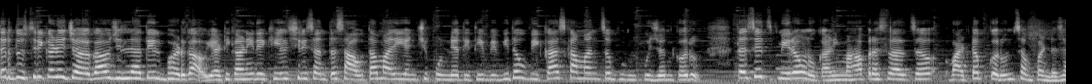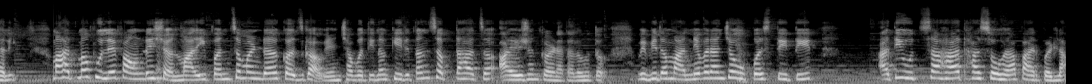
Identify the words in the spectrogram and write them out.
तर दुसरीकडे जळगाव जिल्ह्यातील भडगाव या ठिकाणी देखील श्री संत सावतामारी यांची पुण्यतिथी विविध विकास कामांचं भूमिपूजन करून तसेच मिरवणूक आणि महाप्रसादाचं वाटप करून संपन्न झाली. महात्मा फुले फाउंडेशन माळी पंचमंडळ कसगाव यांच्या वतीनं कीर्तन सप्ताहाचं आयोजन करण्यात आलं होतं. विविध मान्यवरांच्या उपस्थितीत अतिउत्साहात हा सोहळा पार पडला.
